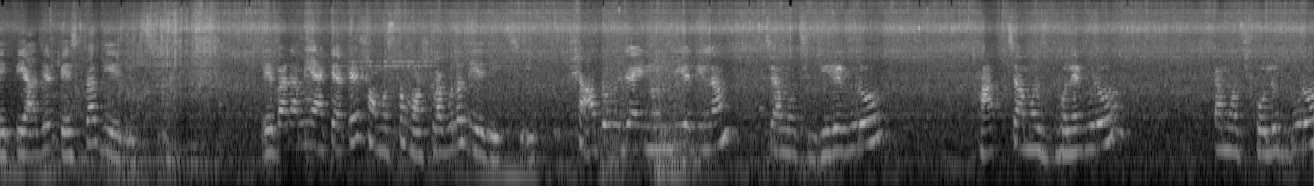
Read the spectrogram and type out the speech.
এই পেঁয়াজের পেস্টটা দিয়ে দিচ্ছি। এবার আমি একে একে সমস্ত মশলাগুলো দিয়ে দিচ্ছি। স্বাদ অনুযায়ী নুন দিয়ে দিলাম। চামচ জিরে গুঁড়ো, হাফ চামচ ধনে গুঁড়ো চামচ হলুদ গুঁড়ো,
